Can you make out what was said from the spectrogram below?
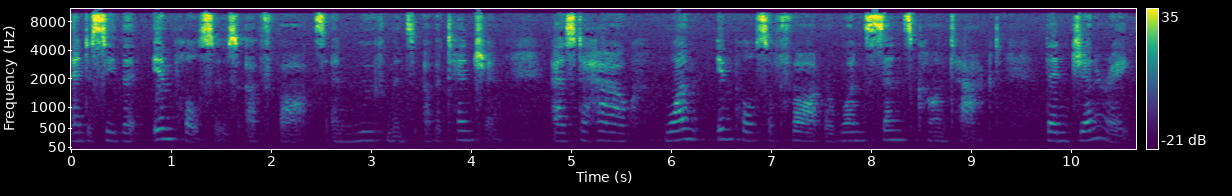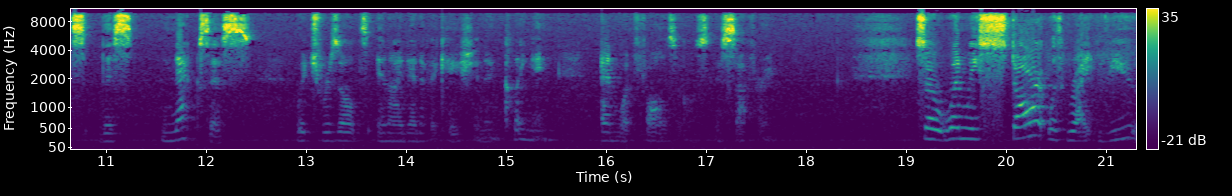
and to see the impulses of thoughts and movements of attention as to how one impulse of thought or one sense contact then generates this nexus which results in identification and clinging, and what follows is suffering. So when we start with right view,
